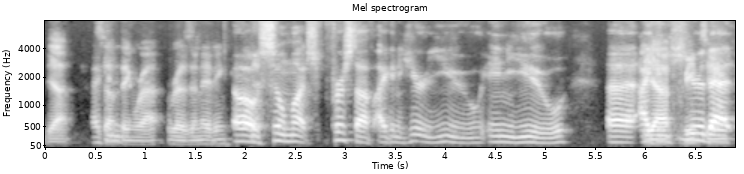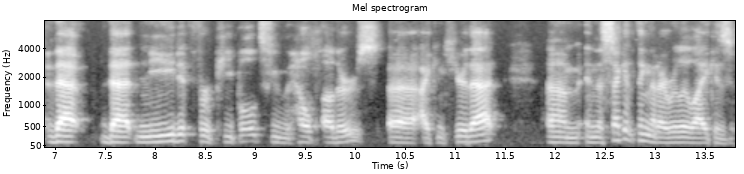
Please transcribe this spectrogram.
Yeah. I Something can, re- resonating. Oh, so much. First off, I can hear you in you. Uh, I yeah, can hear that that that need for people to help others. Uh, I can hear that. Um, and the second thing that I really like is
